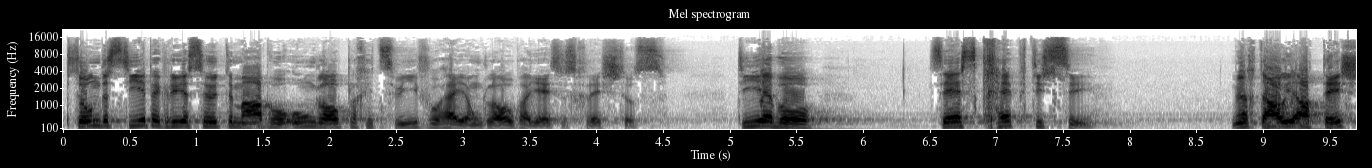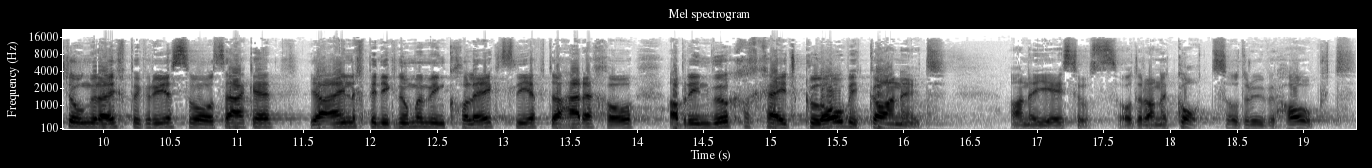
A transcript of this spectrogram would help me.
besonders die begrüßen heute Abend, die unglaubliche Zweifel haben und Glauben an Jesus Christus. Die, die sehr skeptisch sind. Ich möchte alle Atteste unter euch begrüßen, die sagen, ja, eigentlich bin ich nur mit meinem Kollegen zu lieb hierher gekommen, aber in Wirklichkeit glaube ich gar nicht an einen Jesus oder an einen Gott oder überhaupt.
